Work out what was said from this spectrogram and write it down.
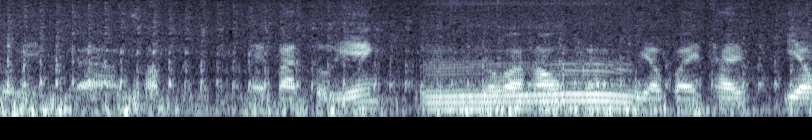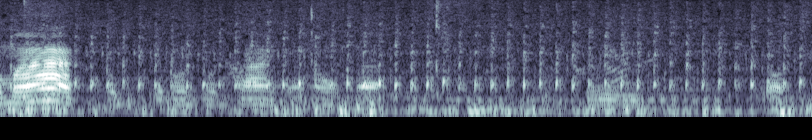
ตัวเองก็ทำใน บ้านตัวเองอืมแต่ว่าเขาก็เที่ยวไปไทยเที่ยวมาผมเป็นคนคนทางกับเขาก็คือตอบแท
